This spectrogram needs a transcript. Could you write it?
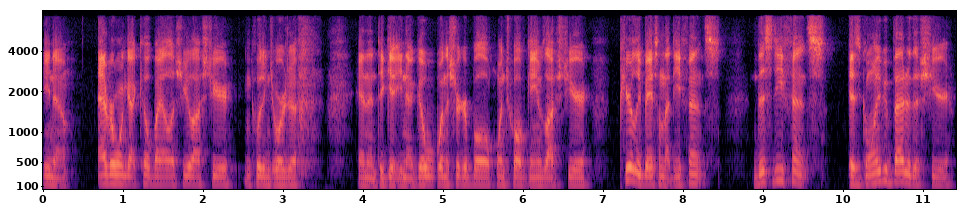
You know, everyone got killed by LSU last year, including Georgia. and then to get, you know, go win the Sugar Bowl, win 12 games last year, purely based on that defense. This defense is going to be better this year,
